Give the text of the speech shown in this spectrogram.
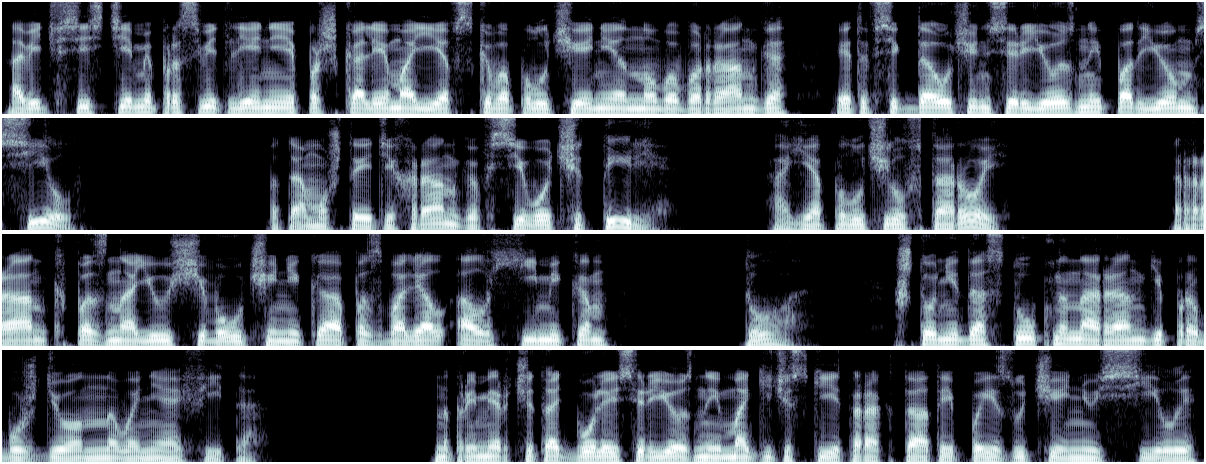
А ведь в системе просветления по шкале Маевского получение нового ранга — это всегда очень серьезный подъем сил. Потому что этих рангов всего четыре, а я получил второй. Ранг познающего ученика позволял алхимикам то, что недоступно на ранге пробужденного неофита. Например, читать более серьезные магические трактаты по изучению силы,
